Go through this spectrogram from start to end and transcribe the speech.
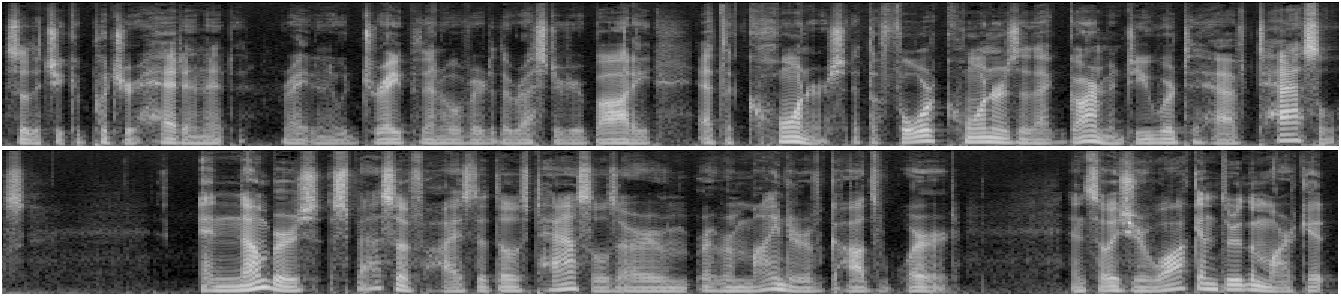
so that you could put your head in it, right? And it would drape then over to the rest of your body. At the corners, at the four corners of that garment, you were to have tassels and Numbers specifies that those tassels are a reminder of God's word. And so as you're walking through the market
